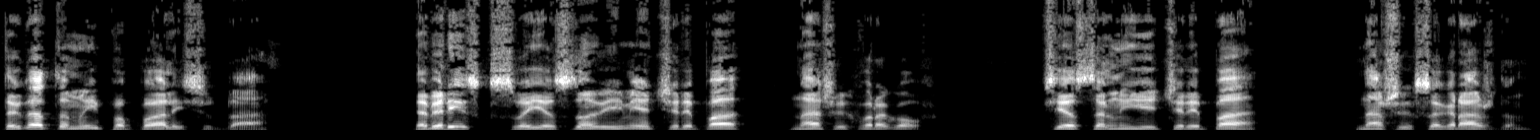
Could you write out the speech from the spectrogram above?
Тогда-то мы и попали сюда. Обелиск в своей основе имеет черепа наших врагов. Все остальные черепа наших сограждан.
